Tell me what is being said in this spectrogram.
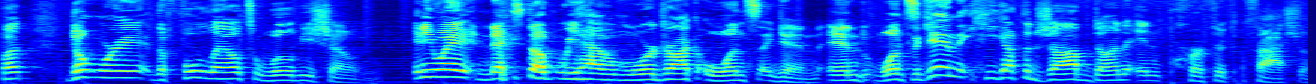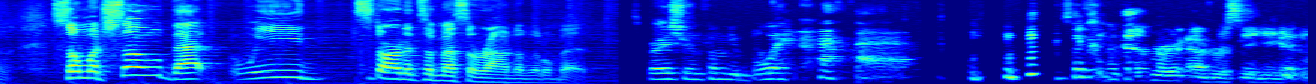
But don't worry, the full layouts will be shown. Anyway, next up we have Mordroc once again, and once again, he got the job done in perfect fashion. So much so that we started to mess around a little bit. Inspiration from you, boy. Never ever sneaking in.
